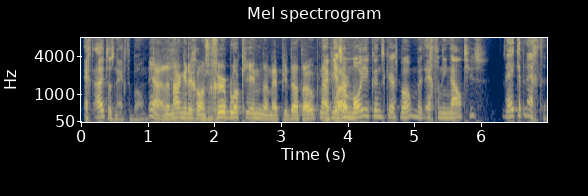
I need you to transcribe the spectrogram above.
echt uit als een echte boom. Ja, dan hang je er gewoon zo'n geurblokje in. Dan heb je dat ook. Nou, heb jij klaar. zo'n mooie kunstkerstboom met echt van die naaltjes? Nee, ik heb een echte. Oh,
